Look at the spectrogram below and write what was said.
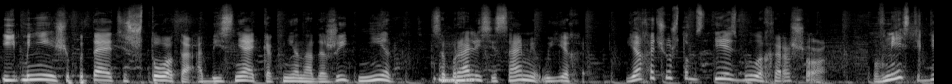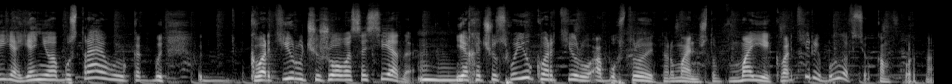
и мне еще пытаетесь что-то объяснять, как мне надо жить, нет. Собрались и сами уехали. Я хочу, чтобы здесь было хорошо. В месте, где я. Я не обустраиваю как бы квартиру чужого соседа. Мгм. Я хочу свою квартиру обустроить нормально, чтобы в моей квартире было все комфортно.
